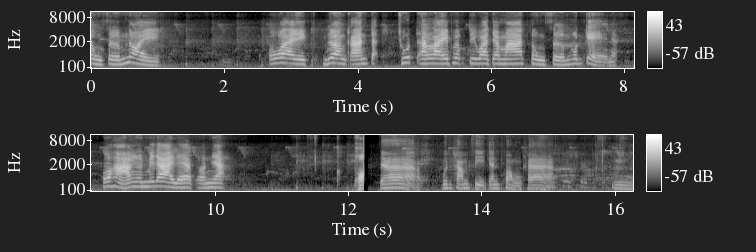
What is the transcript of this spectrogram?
ส่งเสริมหน่อย เพราะว่าไอ้เรื่องการจะชุดอะไรเพื่อที่ว่าจะมาส่งเสริมคนแก่เนี่ยเพราะหาเงินไม่ได้แล้วตอนเนี้ยจ้า บุญคำสีจันผ่องค่ะ อืม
